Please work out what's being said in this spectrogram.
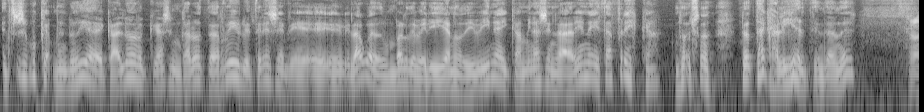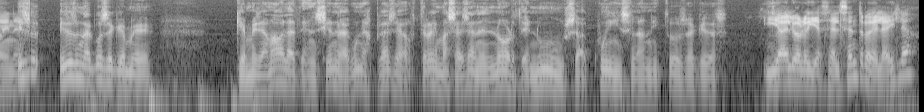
Entonces vos ca- en los días de calor, que hace un calor terrible, tenés el, eh, el agua de un verde veridiano divina y caminas en la arena y está fresca, no, no- no está caliente, ¿entendés? Eso, eso es una cosa que me, que me llamaba la atención en algunas playas de Australia, más allá en el norte, Nusa, Queensland y todas aquellas. ¿Y Álvaro y hacia el centro de la isla?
